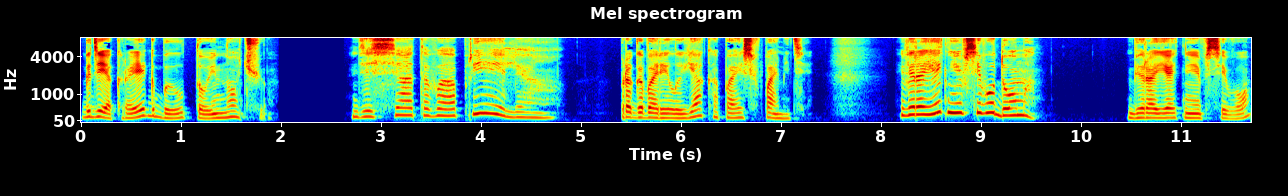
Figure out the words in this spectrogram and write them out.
где Крейг был той ночью». «10 апреля», — проговорила я, копаясь в памяти. «Вероятнее всего дома». «Вероятнее всего?»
